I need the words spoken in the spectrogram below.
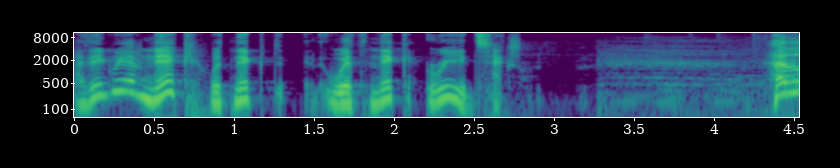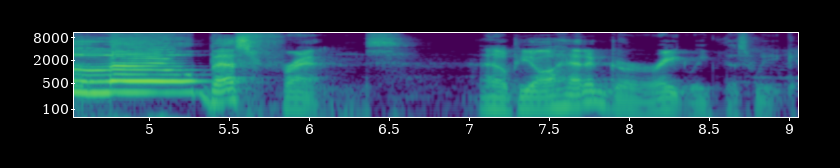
I think we have Nick with Nick with Nick Reeds. Excellent. Hello, best friends. I hope you all had a great week this week.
